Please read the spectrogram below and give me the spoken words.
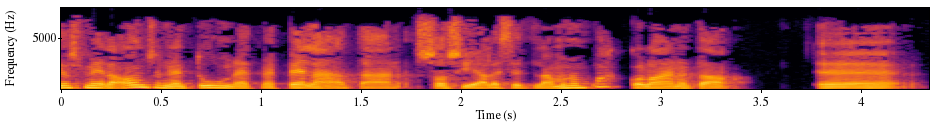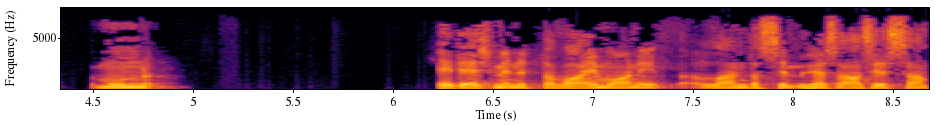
jos meillä on sellainen tunne, että me pelätään sosiaalisesti, mun on pakko lainata ö, mun edesmennyttä vaimoa, niin lainata se yhdessä asiassa.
